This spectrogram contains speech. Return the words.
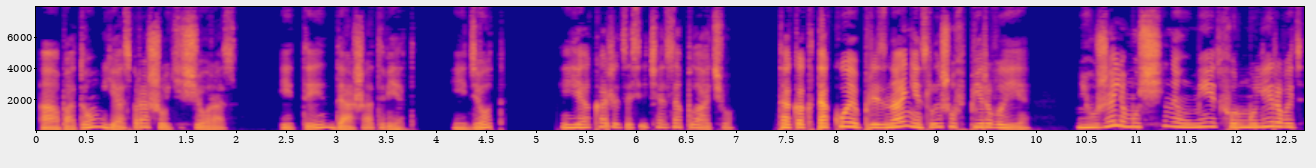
А потом я спрошу еще раз. И ты дашь ответ. Идет? Я, кажется, сейчас заплачу, так как такое признание слышу впервые. Неужели мужчины умеют формулировать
